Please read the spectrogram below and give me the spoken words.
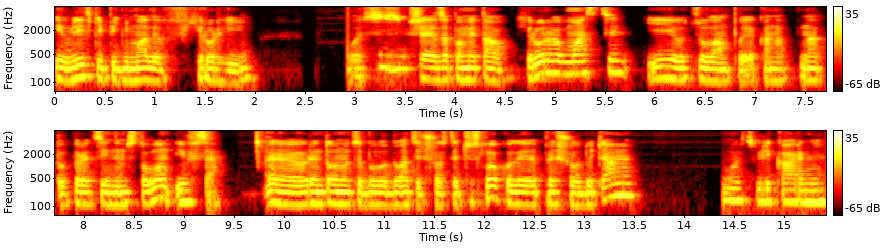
і в ліфті піднімали в хірургію. Ось Мгм. ще я запам'ятав хірурга в масці і оцю лампу, яка над, над операційним столом, і все. Е, орієнтовно це було 26 число, коли я прийшов до тями ось в лікарні.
